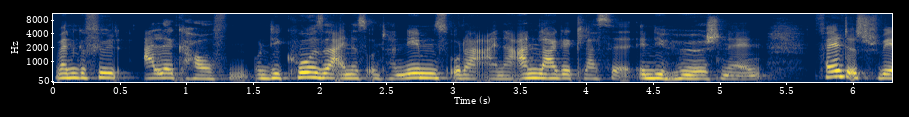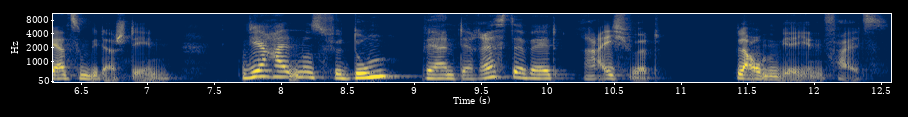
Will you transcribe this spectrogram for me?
Wenn gefühlt alle kaufen und die Kurse eines Unternehmens oder einer Anlageklasse in die Höhe schnellen, fällt es schwer zu widerstehen. Wir halten uns für dumm, während der Rest der Welt reich wird. Glauben wir jedenfalls.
